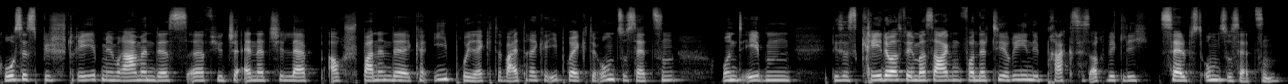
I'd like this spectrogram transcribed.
großes Bestreben im Rahmen des äh, Future Energy Lab, auch spannende KI-Projekte, weitere KI-Projekte umzusetzen und eben dieses Credo, was wir immer sagen, von der Theorie in die Praxis auch wirklich selbst umzusetzen.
